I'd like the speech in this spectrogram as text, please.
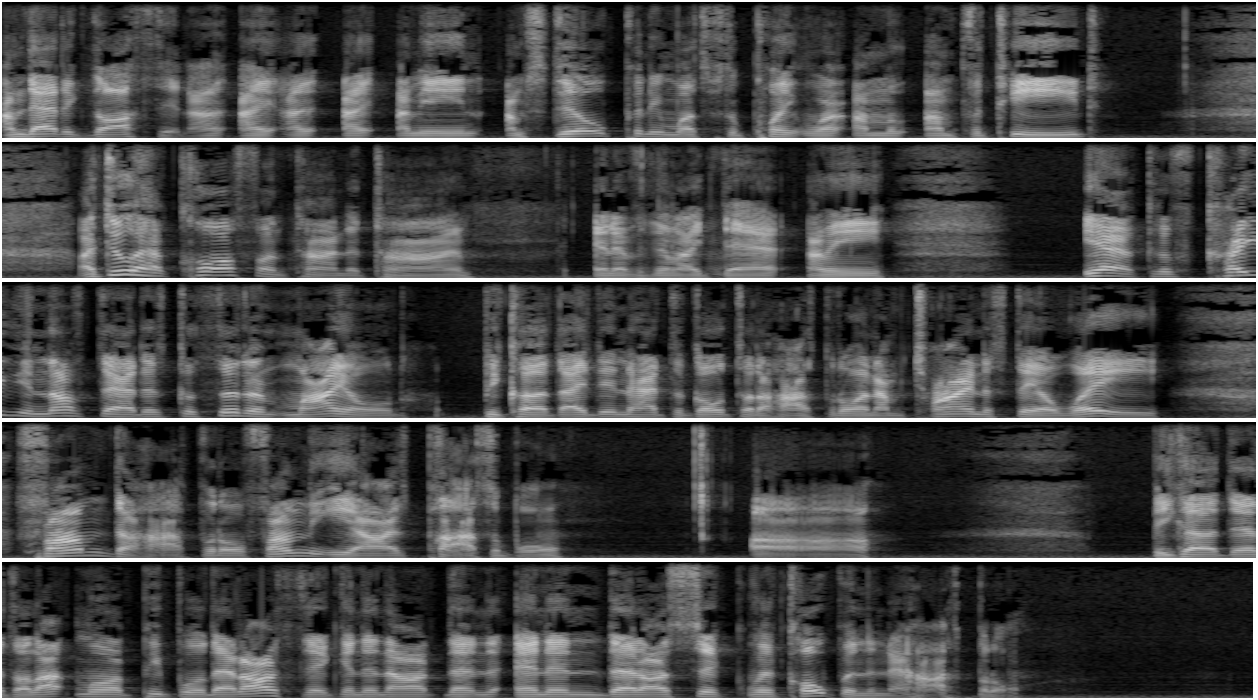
I'm that exhausted. I, I, I, I mean, I'm still pretty much to the point where I'm, I'm fatigued. I do have cough from time to time and everything like that. I mean, yeah, cause crazy enough that it's considered mild because I didn't have to go to the hospital and I'm trying to stay away from the hospital, from the ER as possible. Uh, because there's a lot more people that are sick and then are than and then that are sick with COVID in the hospital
